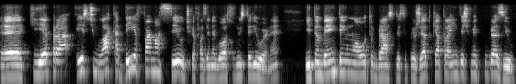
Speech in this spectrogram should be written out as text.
é, que é para estimular a cadeia farmacêutica a fazer negócios no exterior, né? E também tem um outro braço desse projeto que é atrair investimento para o Brasil.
